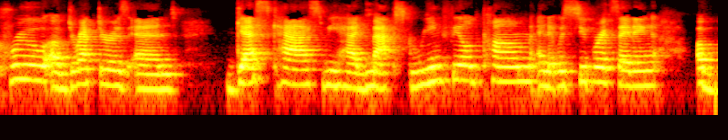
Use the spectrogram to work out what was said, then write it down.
crew of directors and guest cast. We had Max Greenfield come, and it was super exciting. Uh,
